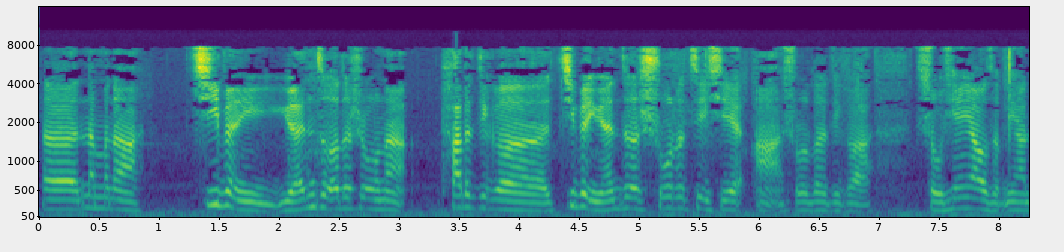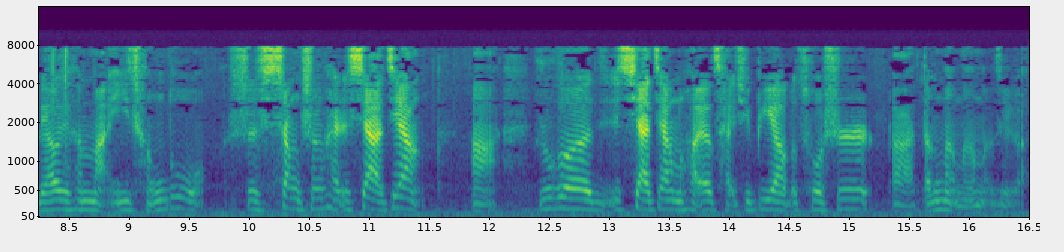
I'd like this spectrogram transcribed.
呃，那么呢，基本原则的时候呢，它的这个基本原则说的这些啊，说的这个首先要怎么样了解他满意程度是上升还是下降。啊，如果下降的话，要采取必要的措施啊，等等等等，这个。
